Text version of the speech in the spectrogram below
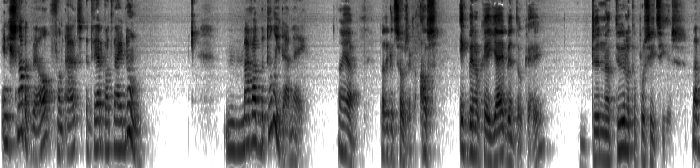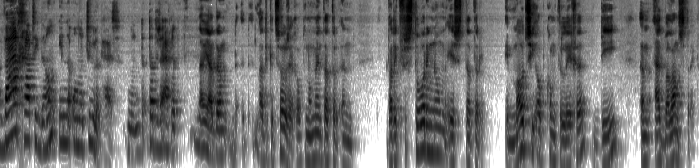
En die snap ik wel vanuit het werk wat wij doen. Maar wat bedoel je daarmee? Nou ja, laat ik het zo zeggen. Als ik ben oké, jij bent oké, de natuurlijke positie is. Maar waar gaat hij dan in de onnatuurlijkheid? Dat is eigenlijk. Nou ja, dan laat ik het zo zeggen. Op het moment dat er een, wat ik verstoring noem, is dat er emotie op komt te liggen die hem uit balans trekt.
